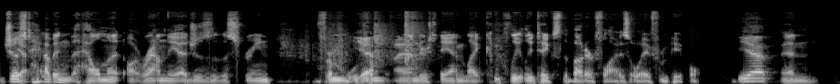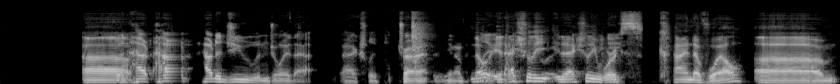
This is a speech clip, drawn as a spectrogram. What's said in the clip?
just having the helmet around the edges of the screen from, Yeah. from what i understand like completely takes the butterflies away from people Yeah. and Uh, how how how did you enjoy that actually p- try you know no, it actually it actually works kind of well. Um,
